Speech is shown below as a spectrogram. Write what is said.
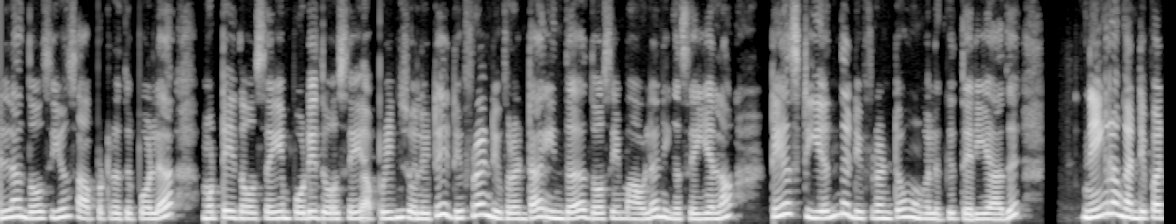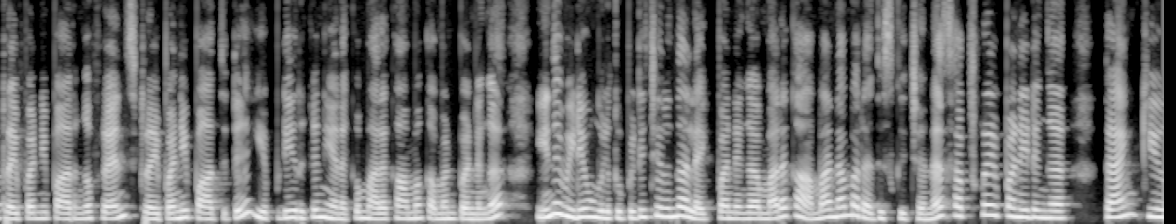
எல்லா தோசையும் சாப்பிட்றது போல் முட்டை தோசை பொடி தோசை அப்படின்னு சொல்லிட்டு டிஃப்ரெண்ட் டிஃப்ரெண்ட்டாக இந்த தோசை மாவில் நீங்கள் செய்யலாம். டேஸ்ட் எந்த டிஃப்ரெண்ட்டும் உங்களுக்கு தெரியாது. நீங்களும் கண்டிப்பாக ட்ரை பண்ணி பாருங்கள் ஃப்ரெண்ட்ஸ் ட்ரை பண்ணி பார்த்துட்டு எப்படி இருக்குன்னு எனக்கு மறக்காமல் கமெண்ட் பண்ணுங்கள் இந்த வீடியோ உங்களுக்கு பிடிச்சிருந்தால் லைக் பண்ணுங்கள் மறக்காமல் நம்ம ரதிஸ் கிச்சனை சப்ஸ்கிரைப் பண்ணிவிடுங்க தேங்க்யூ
